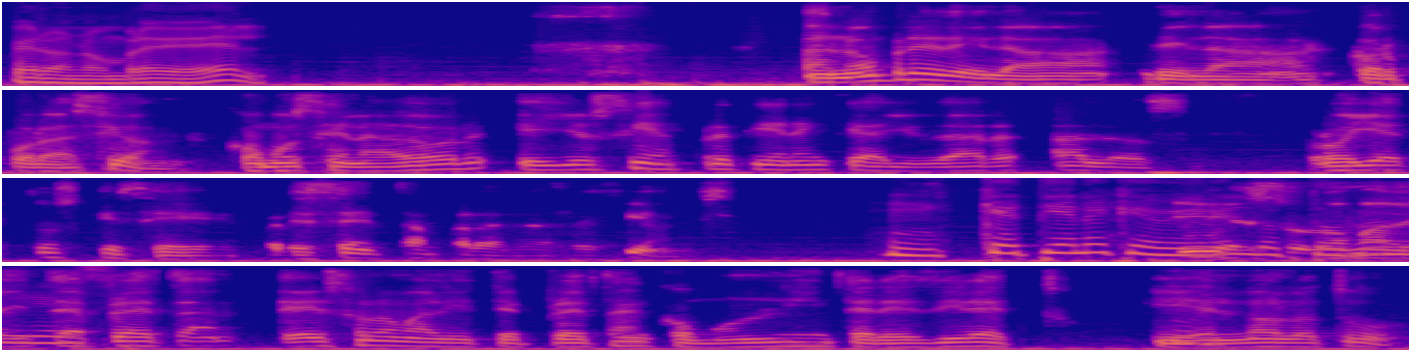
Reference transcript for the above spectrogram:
Pero a nombre de él. A nombre de la, de la corporación, como senador, ellos siempre tienen que ayudar a los proyectos que se presentan para las regiones. Mm, ¿Qué tiene que ver Y el eso doctor lo malinterpretan, eso lo malinterpretan como un interés directo y él no lo tuvo.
